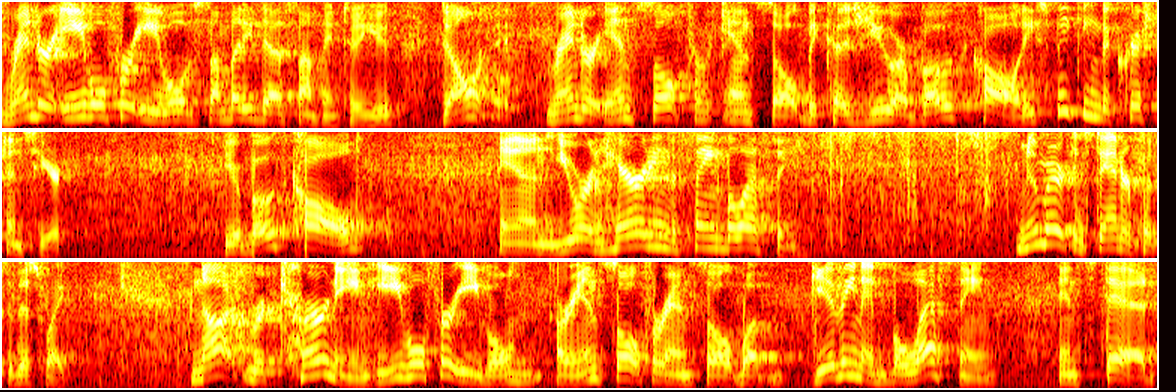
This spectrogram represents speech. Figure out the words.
Render evil for evil if somebody does something to you. Don't render insult for insult because you are both called. He's speaking to Christians here. You're both called and you're inheriting the same blessing. New American Standard puts it this way not returning evil for evil or insult for insult, but giving a blessing instead.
